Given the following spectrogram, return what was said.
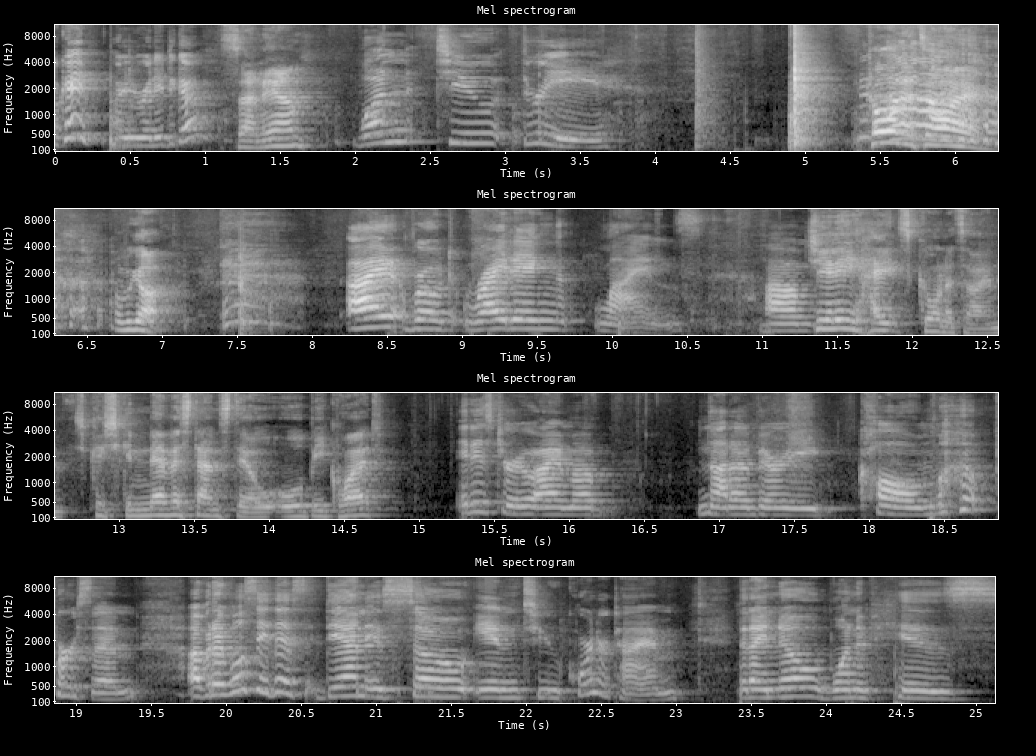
Okay, are you ready to go? Certainly am. One, two, three. Corner time. What we got? I wrote writing lines. Um, Jilly hates corner time because she can never stand still or be quiet. it is true. I'm a not a very calm person, uh, but I will say this: Dan is so into corner time that I know one of his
